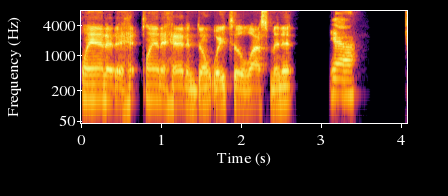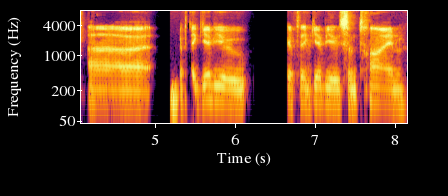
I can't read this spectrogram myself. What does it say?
plan it ahead, plan ahead, and don't wait till the last minute. Yeah. Uh, if they give you, if they give you some time,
